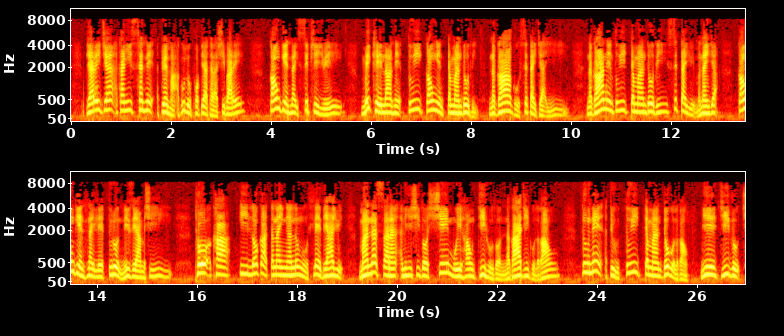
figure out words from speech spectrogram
။ဗျာဒိတ်ကျမ်းအခန်းကြီး7နှစ်အတွင်းမှာအခုလိုဖော်ပြထားတာရှိပါတယ်။ကောင်းကင်၌စစ်ဖြစ်၍မိခေလနှင့်သူ၏ကောင်းကင်တမန်တို့သည်နဂါးကိုစစ်တိုက်ကြ၏။နဂါးနှင့်သူ၏တမန်တို့သည်စစ်တိုက်၍မနိုင်ကြ။ကောင်းကင်၌လည်းသူတို့နေစရာမရှိ။ထိုအခါဤလောကတနိုင်ငံလုံးကိုလှည့်ပြား၍မာနစာရန်အမည်ရှိသော ရှေးမွေဟောင်းကြီးဟုသောနဂါးကြီးကို၎င်းသူနှင့်အတူသူ၏တမန်တို့ကို၎င်း မြေကြီးသို့ချ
